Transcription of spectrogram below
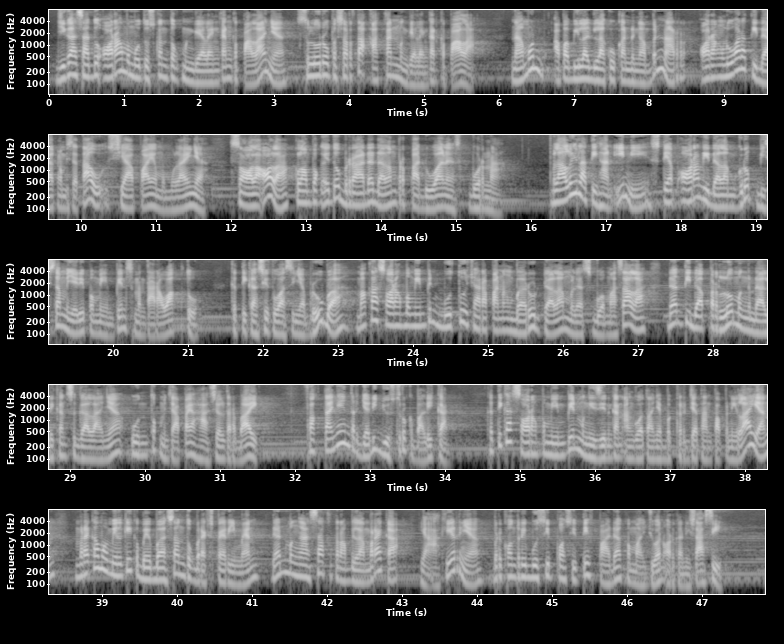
Jika satu orang memutuskan untuk menggelengkan kepalanya, seluruh peserta akan menggelengkan kepala. Namun, apabila dilakukan dengan benar, orang luar tidak akan bisa tahu siapa yang memulainya. Seolah-olah kelompok itu berada dalam perpaduan yang sempurna. Melalui latihan ini, setiap orang di dalam grup bisa menjadi pemimpin sementara waktu. Ketika situasinya berubah, maka seorang pemimpin butuh cara pandang baru dalam melihat sebuah masalah dan tidak perlu mengendalikan segalanya untuk mencapai hasil terbaik. Faktanya yang terjadi justru kebalikan. Ketika seorang pemimpin mengizinkan anggotanya bekerja tanpa penilaian, mereka memiliki kebebasan untuk bereksperimen dan mengasah keterampilan mereka yang akhirnya berkontribusi positif pada kemajuan organisasi.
